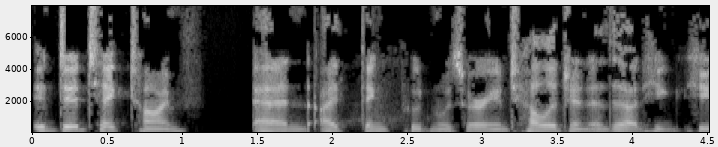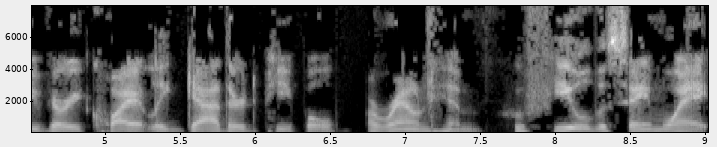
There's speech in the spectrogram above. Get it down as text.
it did take time, and I think Putin was very intelligent in that he he very quietly gathered people around him who feel the same way,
